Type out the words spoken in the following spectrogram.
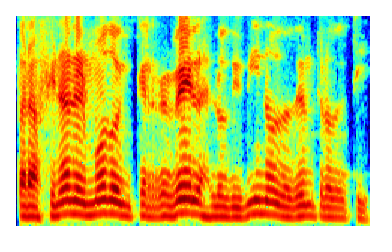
para afinar el modo en que revelas lo divino de dentro de ti.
